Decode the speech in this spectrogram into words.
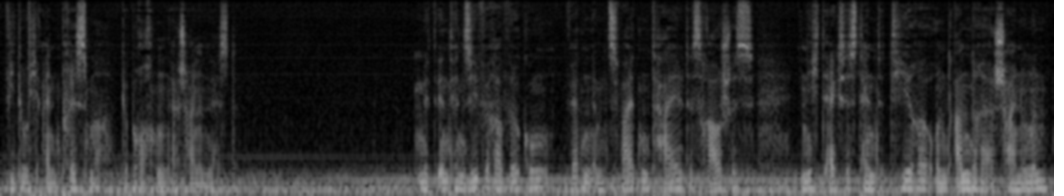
wie durch ein Prisma gebrochen erscheinen lässt. Mit intensiverer Wirkung werden im zweiten Teil des Rausches nicht existente Tiere und andere Erscheinungen,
